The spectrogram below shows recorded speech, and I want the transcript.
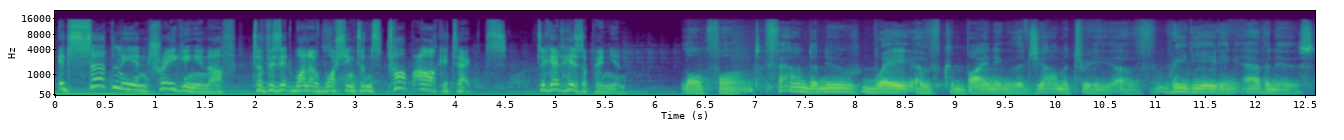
It's certainly intriguing enough to visit one of Washington's top architects to get his opinion. L'Enfant found a new way of combining the geometry of radiating avenues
